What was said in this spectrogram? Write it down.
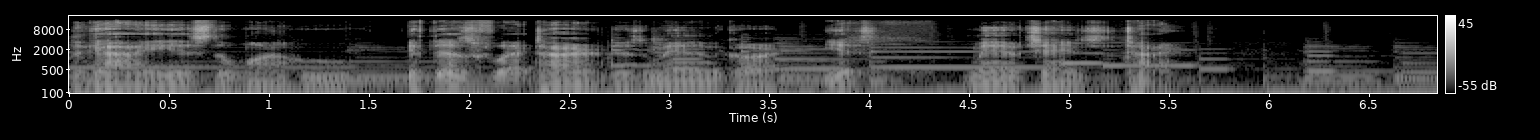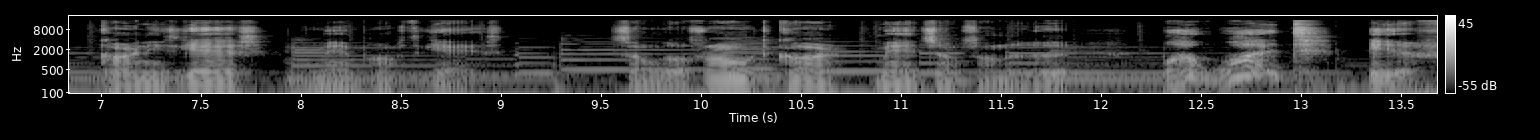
the guy is the one who, if there's a flat tire, there's a man in the car. Yes, man changes the tire. Car needs gas, man pumps the gas. Something goes wrong with the car, man jumps on the hood. But what if,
